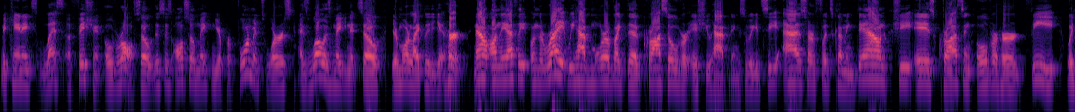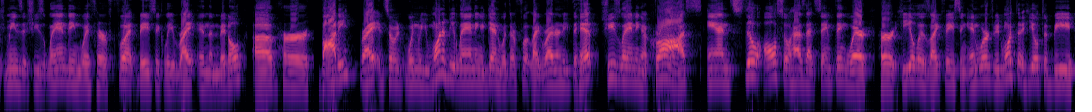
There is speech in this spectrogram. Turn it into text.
mechanics less efficient overall. So this is also making your performance worse as well as making it so you're more likely to get hurt. Now on the athlete on the right, we have more of like the crossover issue happening. So we can see as her foot's coming down, she is crossing over her feet, which means that she's landing with her foot basically right in the middle of her body, right? And so when you want to be landing again with her foot like right underneath the hip, she's landing across and still also has that same thing where her heel is like facing inwards. We'd want the heel to be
